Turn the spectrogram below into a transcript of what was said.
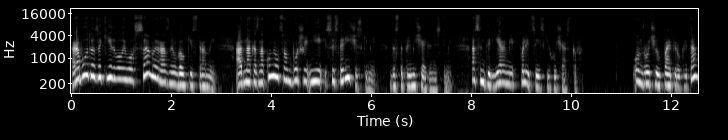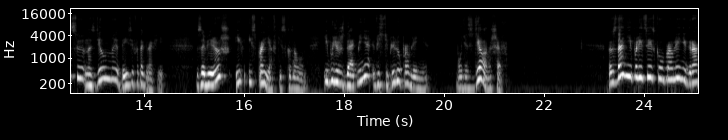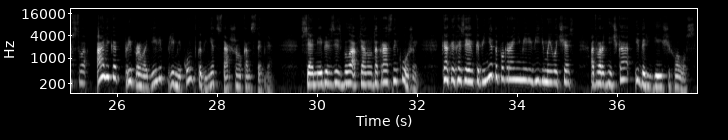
Работа закидывала его в самые разные уголки страны, однако знакомился он больше не с историческими достопримечательностями, а с интерьерами полицейских участков. Он вручил Пайперу квитанцию на сделанные Дейзи фотографии. «Заберешь их из проявки», — сказал он, — «и будешь ждать меня в вестибюле управления». «Будет сделано, шеф». В здании полицейского управления графства Алика припроводили прямиком в кабинет старшего констебля. Вся мебель здесь была обтянута красной кожей, как и хозяин кабинета, по крайней мере, видимо, его часть от воротничка и до редеющих волос.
